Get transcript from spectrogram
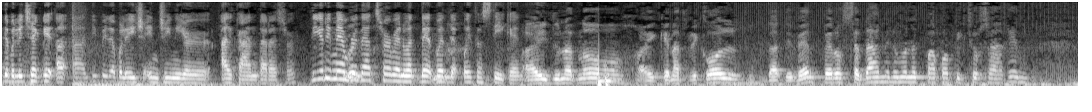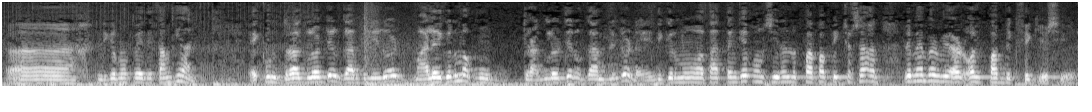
DPWH, uh, uh, DPWH Engineer Alcantara, sir? Do you remember Well, that, sir, when, when, when it was taken? I do not know, I cannot recall that event, pero sa dami naman nagpapapicture sa akin, ah, hindi ko naman pwede tanggihan. Eh kung drug lord yan, gambling lord, malay ko naman kung drug lord yan o gambling lord, eh, hindi ko naman matatanggihan kung sino nagpapapicture sa akin. Remember, we are all public figures here.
